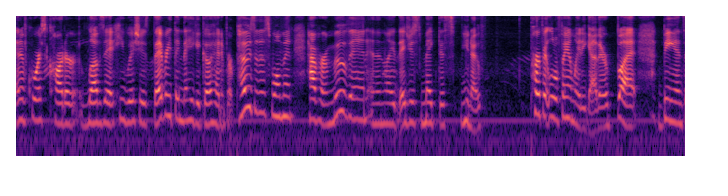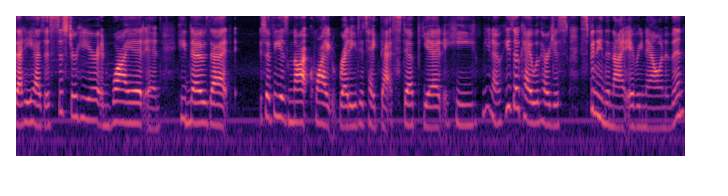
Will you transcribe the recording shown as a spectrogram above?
And of course, Carter loves it. He wishes everything that he could go ahead and propose to this woman, have her move in, and then like, they just make this, you know, perfect little family together. But being that he has his sister here and Wyatt, and he knows that Sophie is not quite ready to take that step yet. He, you know, he's okay with her just spending the night every now and then.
